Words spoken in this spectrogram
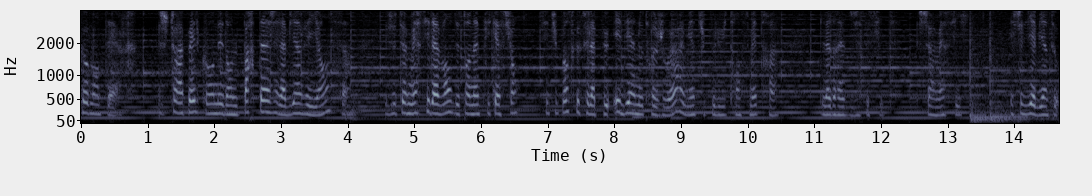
commentaires. Je te rappelle qu'on est dans le partage et la bienveillance. Je te remercie d'avance de ton implication. Si tu penses que cela peut aider un autre joueur, eh bien tu peux lui transmettre l'adresse de ce site. Je te remercie et je te dis à bientôt.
